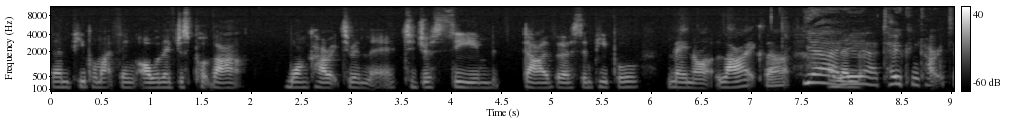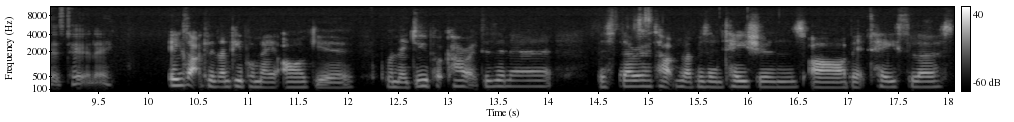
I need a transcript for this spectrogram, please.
Then people might think, "Oh, well, they've just put that one character in there to just seem diverse," and people may not like that. Yeah, And then- yeah, yeah. Token characters, totally. exactly then people may argue when they do put characters in it the stereotype representations are a bit tasteless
